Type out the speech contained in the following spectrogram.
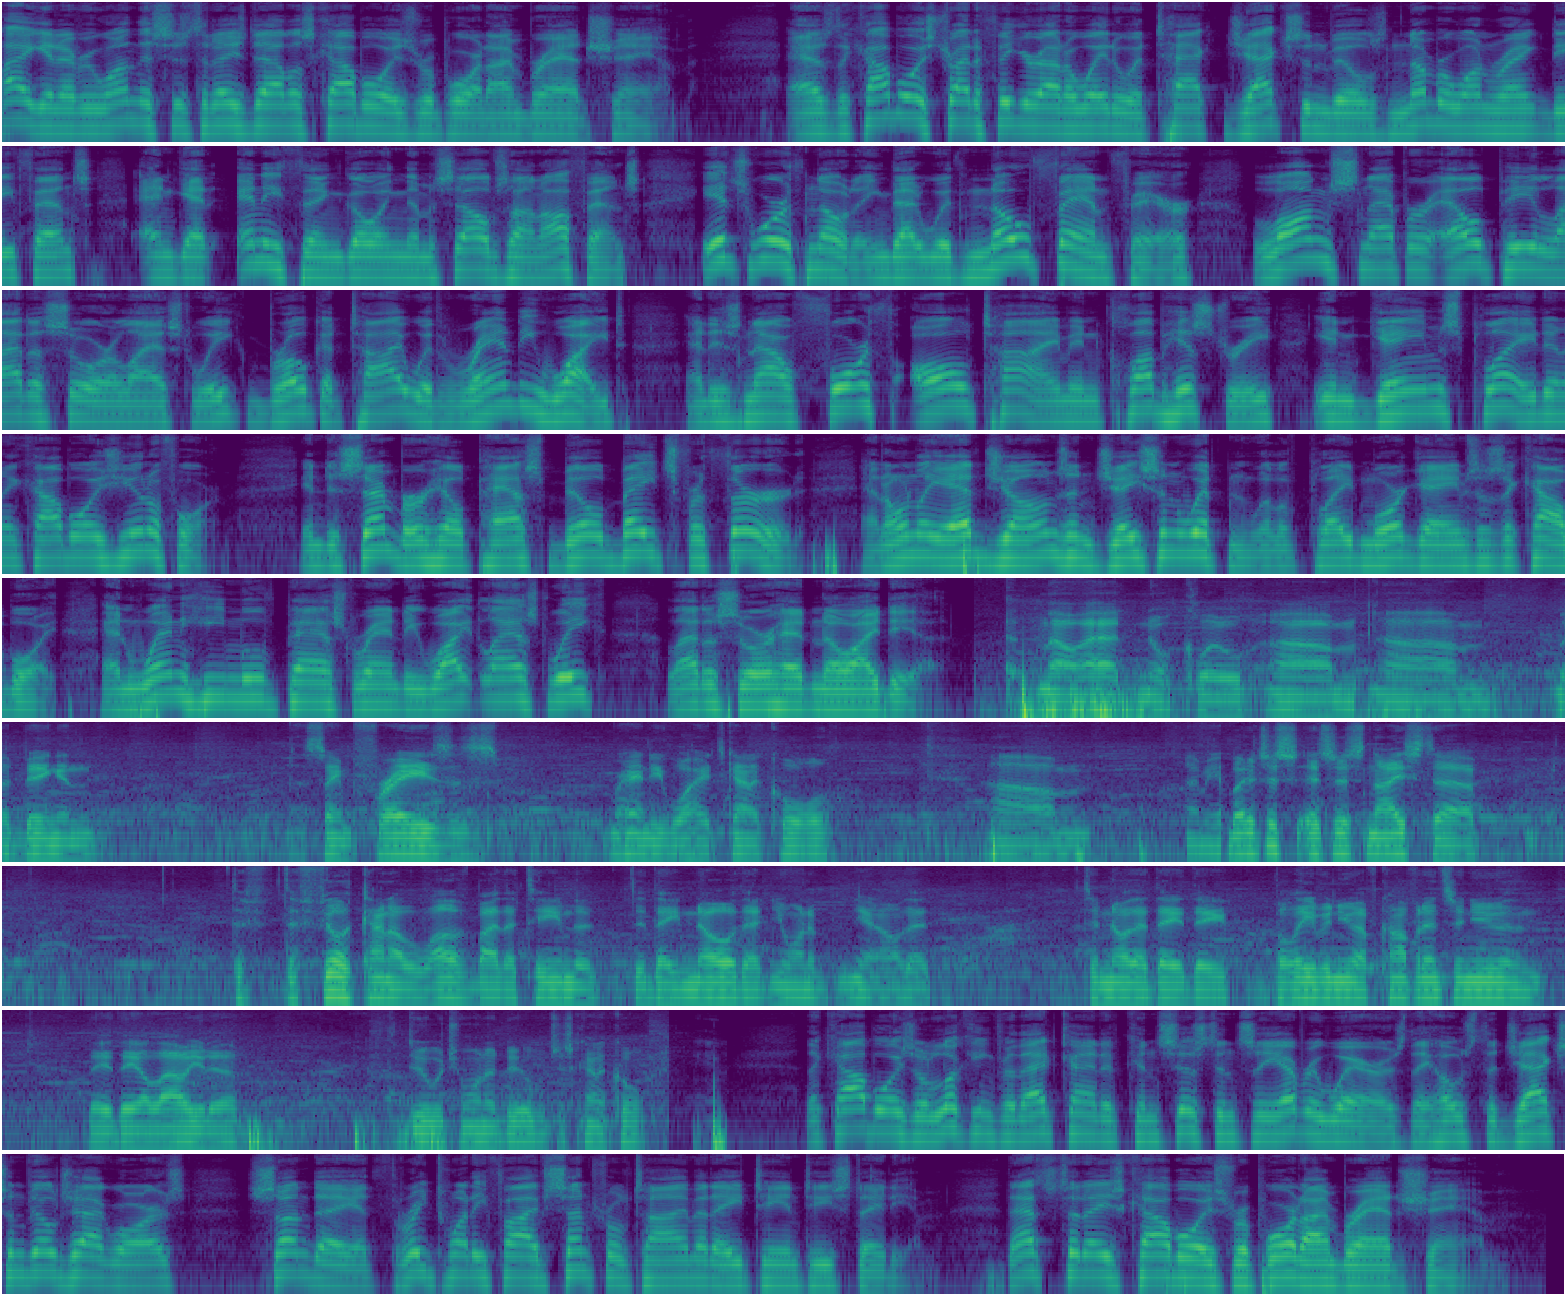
Hi again, everyone. This is today's Dallas Cowboys report. I'm Brad Sham. As the Cowboys try to figure out a way to attack Jacksonville's number one ranked defense and get anything going themselves on offense, it's worth noting that with no fanfare, long snapper LP Ladouceur last week broke a tie with Randy White and is now fourth all time in club history in games played in a Cowboys uniform. In December, he'll pass Bill Bates for third, and only Ed Jones and Jason Witten will have played more games as a Cowboy. And when he moved past Randy White last week, Ladouceur had no idea. No, I had no clue. Um, um, but being in the same phrase as Randy White's kind of cool. Um, I mean, but it's just it's just nice to to, to feel kind of loved by the team that they know that you want to you know that to know that they, they believe in you, have confidence in you, and they, they allow you to, to do what you want to do, which is kind of cool. The Cowboys are looking for that kind of consistency everywhere as they host the Jacksonville Jaguars Sunday at 3:25 Central Time at AT&T Stadium. That's today's Cowboys report. I'm Brad Sham.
